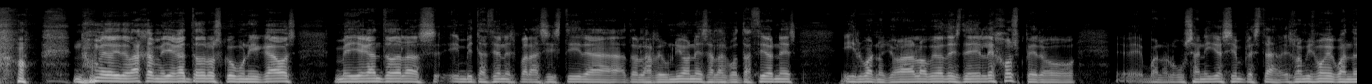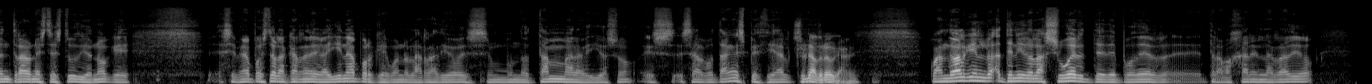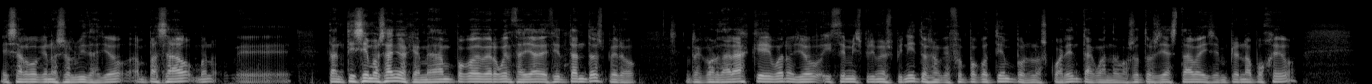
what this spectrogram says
no me doy de baja, me llegan todos los comunicados, me llegan todas las invitaciones para asistir a, a todas las reuniones, a las votaciones, y bueno, yo ahora lo veo desde lejos, pero eh, bueno, el gusanillo siempre está. Es lo mismo que cuando he entrado en este estudio, ¿no? Que se me ha puesto la carne de gallina porque, bueno, la radio es un mundo tan maravilloso, es, es algo tan especial. Que, es una droga, ¿eh? Cuando alguien ha tenido la suerte de poder eh, trabajar en la radio, es algo que no se olvida. Yo han pasado, bueno, eh, tantísimos años que me da un poco de vergüenza ya decir tantos, pero recordarás que, bueno, yo hice mis primeros pinitos, aunque fue poco tiempo, en los 40, cuando vosotros ya estabais en pleno apogeo,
